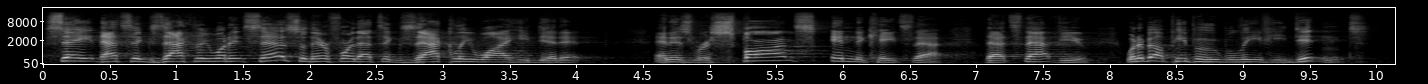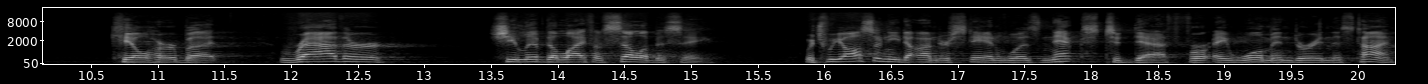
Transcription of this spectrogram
say that's exactly what it says. So therefore, that's exactly why he did it. And his response indicates that. That's that view. What about people who believe he didn't kill her, but rather she lived a life of celibacy? Which we also need to understand was next to death for a woman during this time.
